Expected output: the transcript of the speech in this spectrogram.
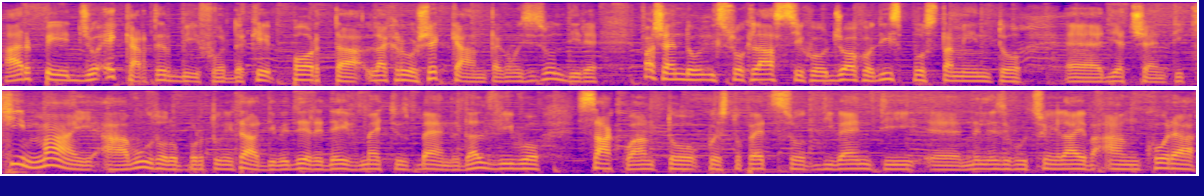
arpeggio e Carter Bifford che porta la croce e canta, come si suol dire, facendo il suo classico gioco di spostamento eh, di accenti. Chi mai ha avuto l'opportunità di vedere Dave Matthews Band dal vivo sa quanto questo pezzo diventi eh, nelle esecuzioni live ancora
